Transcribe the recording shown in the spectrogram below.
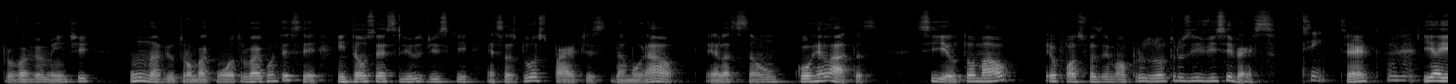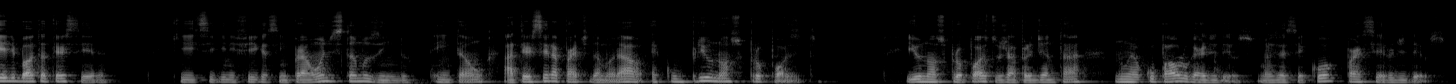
provavelmente um navio trombar com o outro vai acontecer. Então o C.S. Lewis diz que essas duas partes da moral, elas são correlatas. Se eu tô mal, eu posso fazer mal para os outros e vice-versa. Sim. Certo? Uhum. E aí ele bota a terceira, que significa assim, para onde estamos indo. Então, a terceira parte da moral é cumprir o nosso propósito. E o nosso propósito, já para adiantar, não é ocupar o lugar de Deus, mas é ser co-parceiro de Deus.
